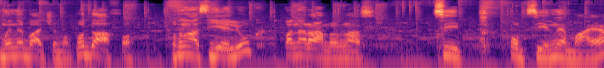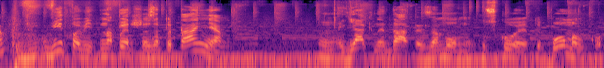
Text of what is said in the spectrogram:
ми не бачимо. По дафу у нас є люк, панорами в нас ці опції немає. Відповідь на перше запитання, як не дати замовнику скоїти помилку,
